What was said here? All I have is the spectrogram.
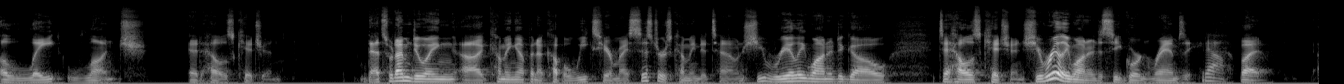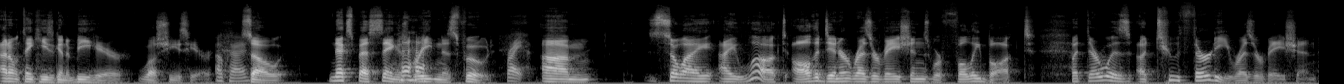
a late lunch at Hell's Kitchen. That's what I'm doing uh, coming up in a couple weeks here. My sister's coming to town. She really wanted to go to Hell's Kitchen. She really wanted to see Gordon Ramsay. Yeah. But I don't think he's going to be here while she's here. Okay. So next best thing is we're eating his food. Right. Um, so I, I looked. All the dinner reservations were fully booked, but there was a two thirty reservation,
